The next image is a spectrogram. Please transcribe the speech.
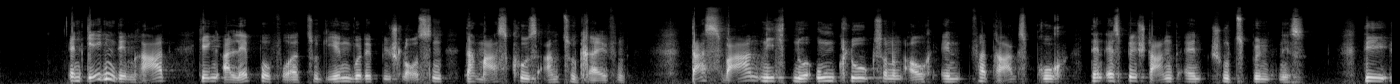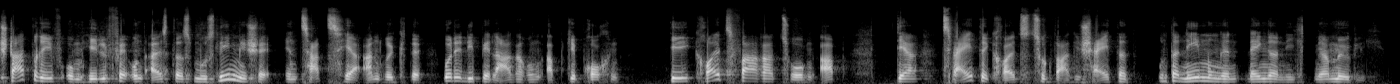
Entgegen dem Rat, gegen Aleppo vorzugehen, wurde beschlossen, Damaskus anzugreifen. Das war nicht nur unklug, sondern auch ein Vertragsbruch, denn es bestand ein Schutzbündnis. Die Stadt rief um Hilfe und als das muslimische Entsatzheer anrückte, wurde die Belagerung abgebrochen. Die Kreuzfahrer zogen ab, der zweite Kreuzzug war gescheitert, Unternehmungen länger nicht mehr möglich.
